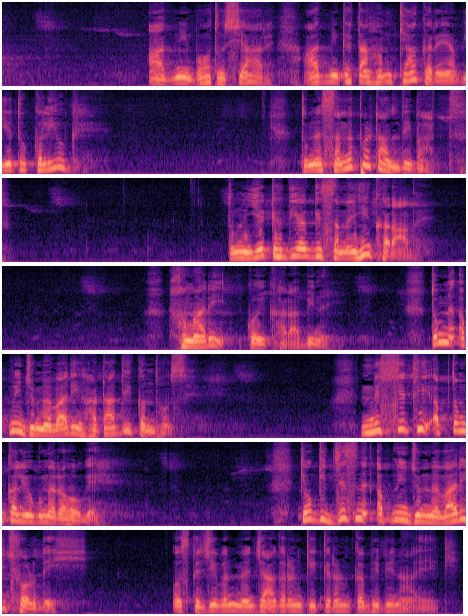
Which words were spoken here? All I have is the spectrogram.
आदमी बहुत होशियार है। आदमी कहता, हम क्या करें अब? ये तो कलयुग है। तुमने समय पर टाल दी बात। तुमने ये कह दिया कि समय ही खराब है। हमारी कोई खराबी नहीं। तुमने अपनी जिम्मेवारी हटा दी कंधों से। निश्चित ही अब तुम कलयुग में रहोगे। क्योंकि जिसने अपनी जिम्मेवारी छोड़ दी, उसके जीवन में जागरण की किरण कभी भी ना आएगी।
